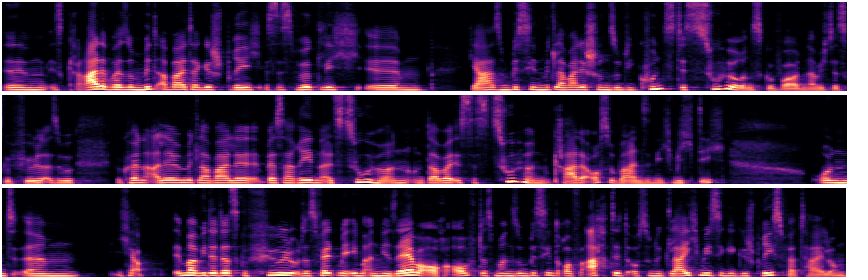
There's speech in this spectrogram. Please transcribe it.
ähm, ist gerade bei so einem Mitarbeitergespräch, ist es wirklich ähm, ja so ein bisschen mittlerweile schon so die Kunst des Zuhörens geworden, habe ich das Gefühl. Also wir können alle mittlerweile besser reden als zuhören und dabei ist das Zuhören gerade auch so wahnsinnig wichtig. Und ähm, ich habe immer wieder das Gefühl, und das fällt mir eben an mir selber auch auf, dass man so ein bisschen darauf achtet, auf so eine gleichmäßige Gesprächsverteilung.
